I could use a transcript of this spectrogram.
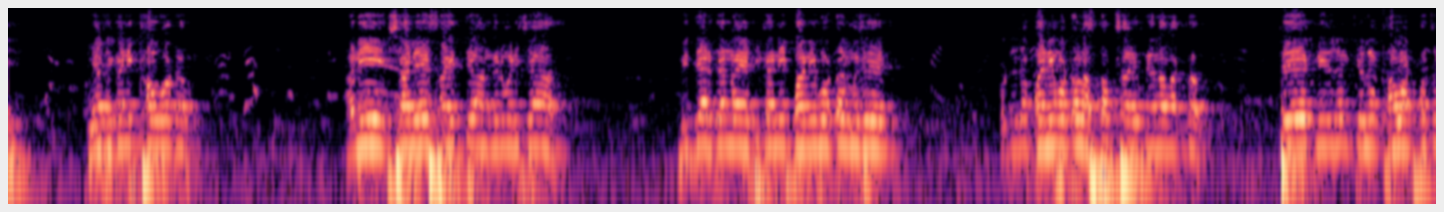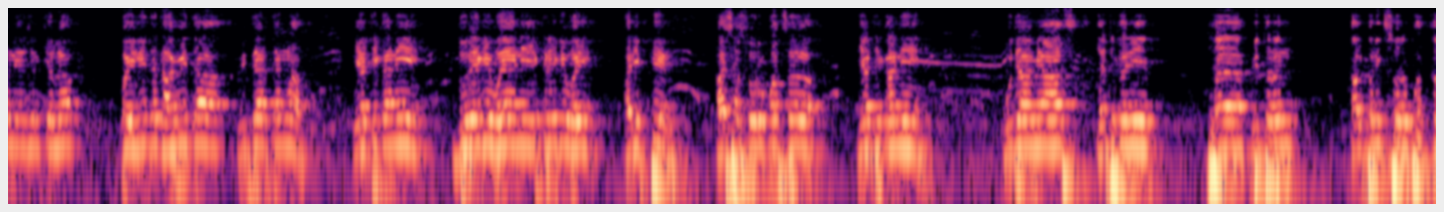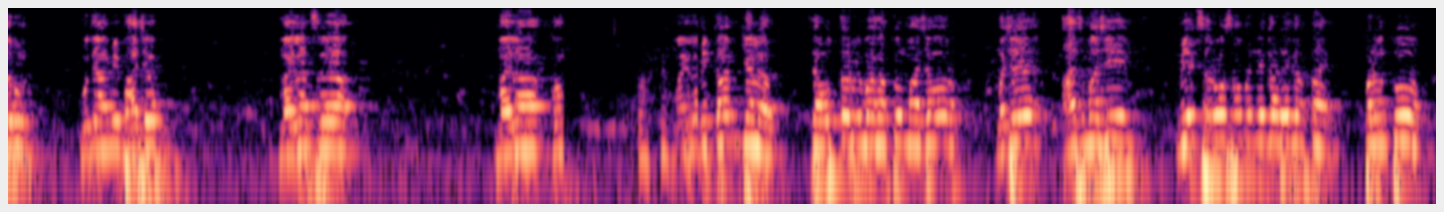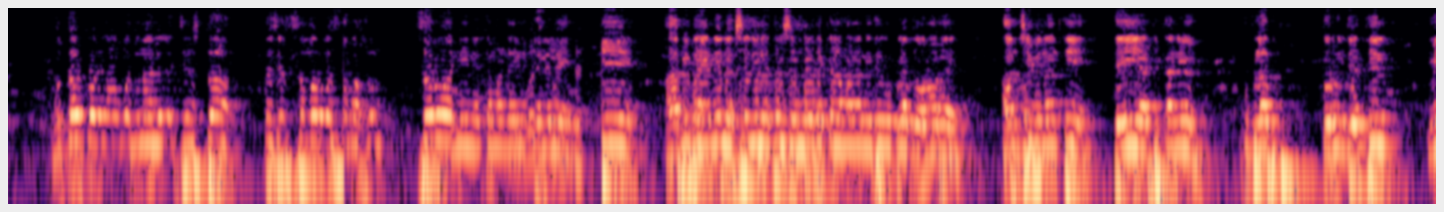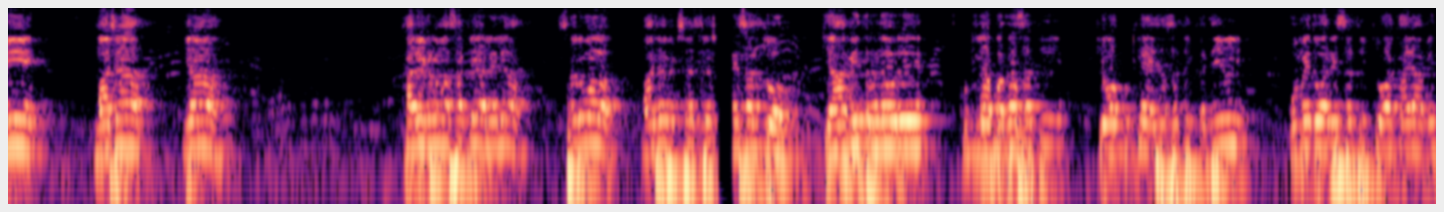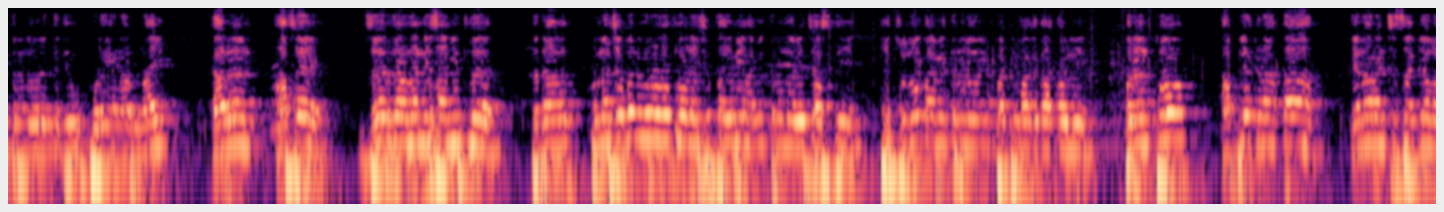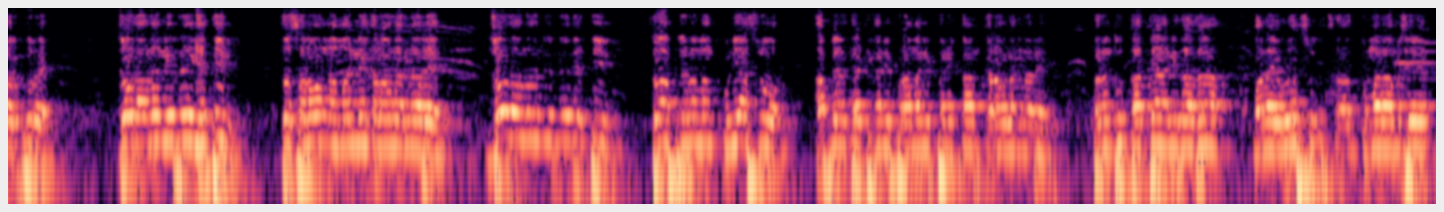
या ठिकाणी खाऊ वाटप. आणि शालेय साहित्य अंगणवाडीच्या विद्यार्थ्यांना या ठिकाणी पाणी बॉटल म्हणजे छोट्याशा पाणी बॉटल असतात शाळेत न्यायला लागतात. ते एक नियोजन केलं खाऊ वाटपाचं नियोजन केलं. पहिली ते दहावी त्या विद्यार्थ्यांना या ठिकाणी दुरेगी वही आणि एकरेगी वही आणि पेन अशा स्वरूपाचं या ठिकाणी उद्या आम्ही आज या ठिकाणी ह्या वितरण काल्पनिक स्वरूपात करून उद्या आम्ही भाजप महिलाचं महिला महिला मी काम केलं. त्या उत्तर विभागातून माझ्यावर म्हणजे आज माझी मी एक सर्वसामान्य कार्यकर्ता आहे. परंतु उत्तर कोरेगावमधून आलेले ज्येष्ठ तसेच समोर बसल्यापासून सर्व नेते मंडळीने केलेले. की अभिबाईंनी लक्ष दिलं तर शंभर टक्के आम्हाला निधी उपलब्ध होणार आहे. आमची विनंती तेही या ठिकाणी उपलब्ध करून देतील. मी माझ्या या कार्यक्रमासाठी आलेल्या सर्व माझ्यापेक्षा ज्येष्ठ सांगतो की आम्ही त्रणवरे कुठल्या पदासाठी किंवा कुठल्या ह्याच्यासाठी कधीही उमेदवारीसाठी किंवा काय आम्ही त्रणवरे कधी पुढे येणार नाही. कारण असं आहे जर दादांनी सांगितलं तर दादा कुणाच्या पण विरोधात लढायची तयारी अमित रणवरेची असते. ही चुनूक मित्र रणवरे पाठीमागे दाखवली. परंतु आपल्याकडे आता येणाऱ्यांची संख्या भरपूर आहे. जो दादा निर्णय घेतील तो सर्वांना मान्य करावा लागणार आहे. जो दादा निर्णय देतील तो आपल्याला मग कुणी असो आपल्याला त्या ठिकाणी प्रामाणिकपणे काम करावं लागणार आहे. परंतु तात्या आणि दादा मला एवढंच सु- तुम्हाला म्हणजे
